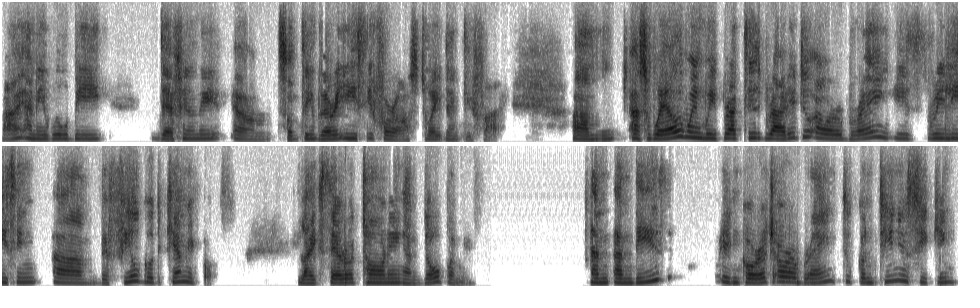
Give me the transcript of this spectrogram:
right? And it will be definitely um, something very easy for us to identify. Um, as well, when we practice gratitude, our brain is releasing um, the feel-good chemicals like serotonin and dopamine. And, and these encourage our brain to continue seeking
